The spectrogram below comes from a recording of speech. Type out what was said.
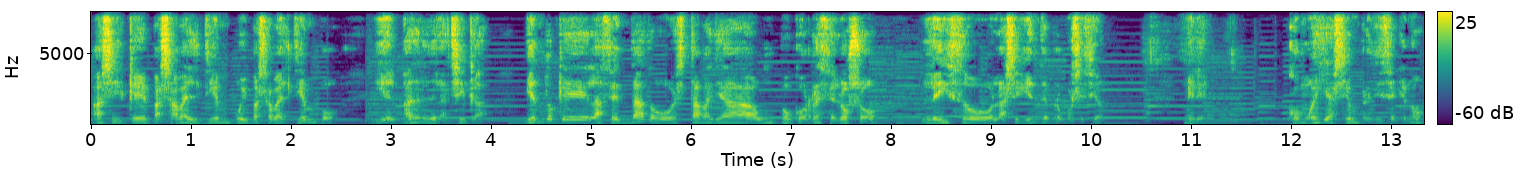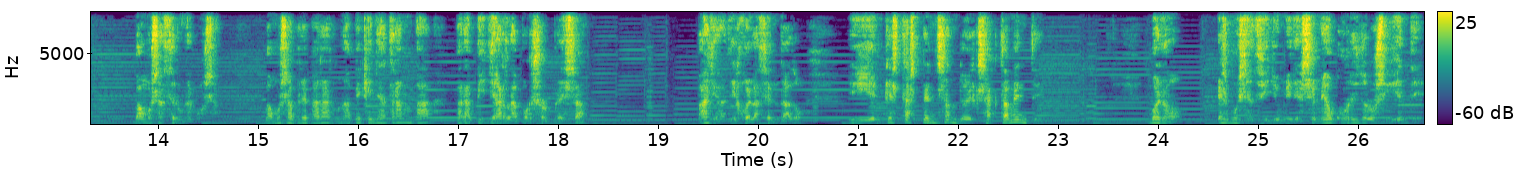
Así que pasaba el tiempo y pasaba el tiempo y el padre de la chica, viendo que el hacendado estaba ya un poco receloso, le hizo la siguiente proposición. Mire, como ella siempre dice que no, Vamos a hacer una cosa. Vamos a preparar una pequeña trampa para pillarla por sorpresa. Vaya, dijo el hacendado. ¿Y en qué estás pensando exactamente? Bueno, es muy sencillo. Mire, se me ha ocurrido lo siguiente.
